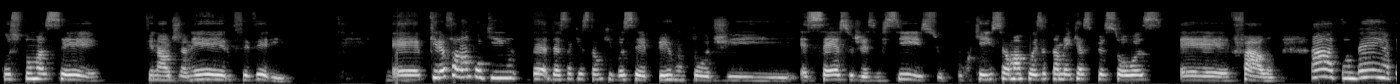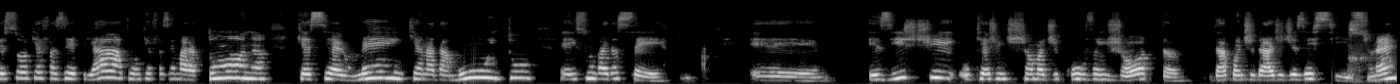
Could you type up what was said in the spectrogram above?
costuma ser final de janeiro, fevereiro. É, queria falar um pouquinho de, dessa questão que você perguntou de excesso de exercício, porque isso é uma coisa também que as pessoas é, falam. Ah, também a pessoa quer fazer triatlon, quer fazer maratona, quer ser Ironman, quer nadar muito, é, isso não vai dar certo. É, existe o que a gente chama de curva em J da quantidade de exercício, né?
